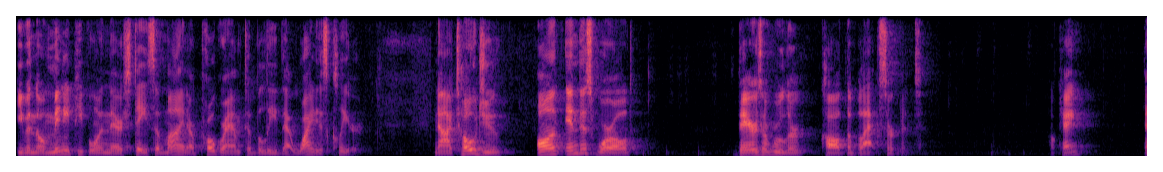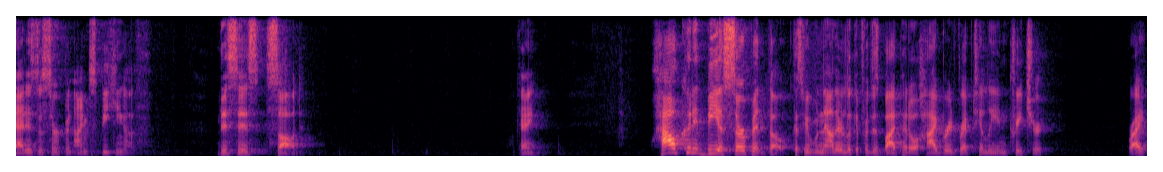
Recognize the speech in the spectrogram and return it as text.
Even though many people in their states of mind are programmed to believe that white is clear. Now, I told you, on, in this world, there's a ruler called the black serpent. Okay? That is the serpent I'm speaking of. This is Sod. Okay? How could it be a serpent though? Because people now they're looking for this bipedal hybrid reptilian creature. Right?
